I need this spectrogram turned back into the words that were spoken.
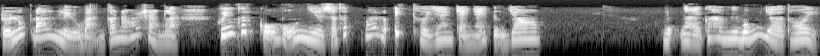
Rồi lúc đó liệu bạn có nói rằng là khuyến khích cổ vũ nhiều sở thích quá rồi ít thời gian chạy nhảy tự do? Một ngày có 24 giờ thôi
